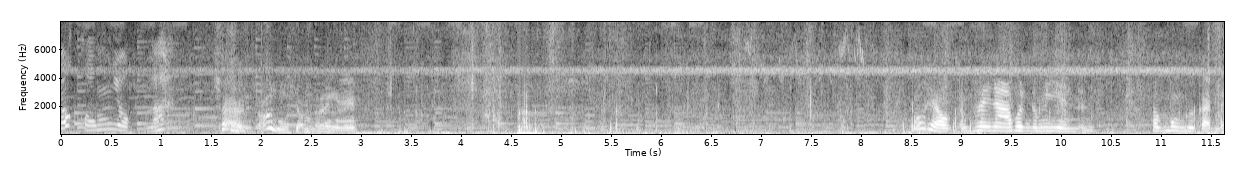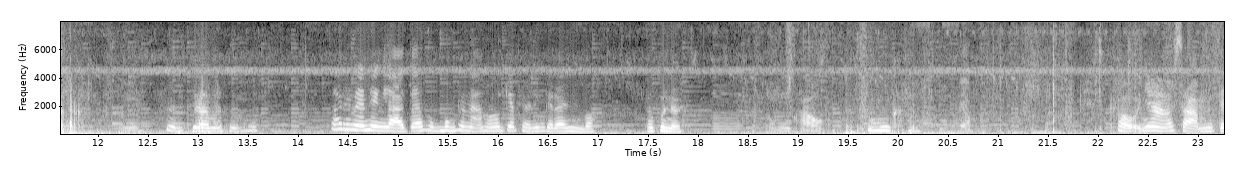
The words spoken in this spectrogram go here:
นกของหยกเหรอใช่เอ้าหนูจำได้ไงโอ้แถวให้นาเพิ่นก็มีอันนั้นผักบุ้งคือกันเลยเออเหมือนเกลือมันผักบุ้งว่าทางนั้นแห่งหลายตัวผักบุ้งทางหนาเขาก็เก็บแถวนี้ก็ได้เห็นบ่แล้วคุณน่ะเอาหมูขา วผักบุ้งขาวหมูแคบขเขาหญ้าแล้วสามมันแต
